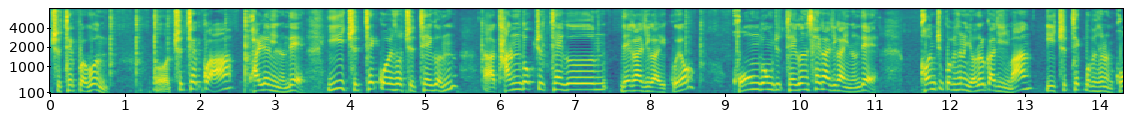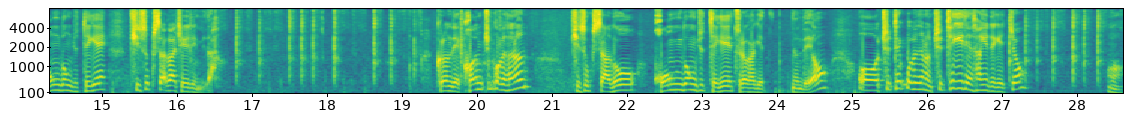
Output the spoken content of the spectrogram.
주택법은 어, 주택과 관련이 있는데 이 주택법에서 주택은 아, 단독주택은 네 가지가 있고요. 공동주택은 세 가지가 있는데 건축법에서는 여덟 가지지만 이 주택법에서는 공동주택에 기숙사가 제외됩니다. 그런데 건축법에서는 기숙사도 공동주택에 들어가겠는데요. 어, 주택법에서는 주택이 대상이 되겠죠. 어,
